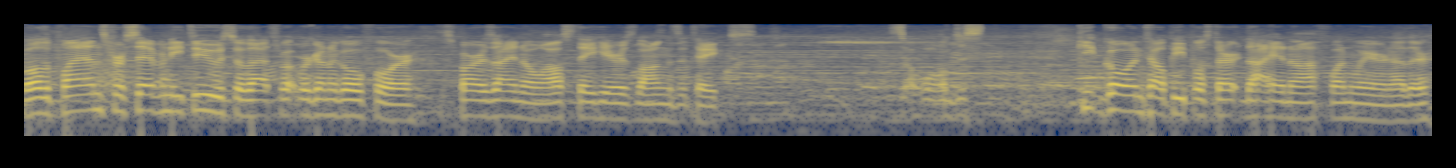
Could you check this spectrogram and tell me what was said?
Well, the plan's for 72, so that's what we're gonna go for. As far as I know, I'll stay here as long as it takes. So we'll just keep going until people start dying off one way or another.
